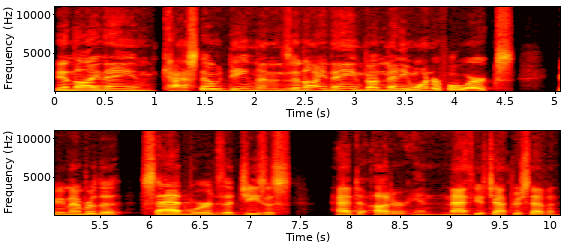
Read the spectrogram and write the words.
in thy name cast out demons, in thy name done many wonderful works? Remember the sad words that Jesus had to utter in Matthew chapter 7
